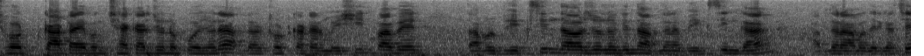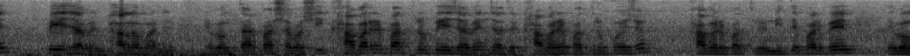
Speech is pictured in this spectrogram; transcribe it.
ঠোঁট কাটা এবং ছেঁকার জন্য প্রয়োজনে আপনারা ঠোঁট কাটার মেশিন পাবেন। তারপর ভ্যাকসিন দেওয়ার জন্য কিন্তু আপনারা ভ্যাকসিন গান আপনারা আমাদের কাছে পেয়ে যাবেন ভালো মানের। এবং তার পাশাপাশি খাবারের পাত্র পেয়ে যাবেন, যাদের খাবারের পাত্র প্রয়োজন, খাবারের পাত্র নিতে পারবেন এবং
